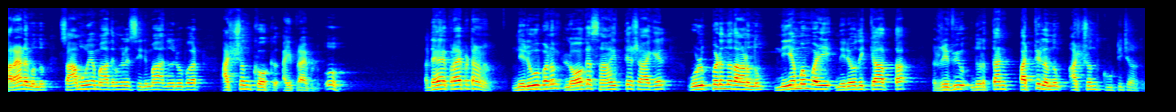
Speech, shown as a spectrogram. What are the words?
പറയണമെന്നും സാമൂഹ്യ മാധ്യമങ്ങളിൽ സിനിമാ നിരൂപകർ അശ്വന്ത് ഖോക്ക് അഭിപ്രായപ്പെട്ടു. ഓ അദ്ദേഹം അഭിപ്രായപ്പെട്ടാണ്. നിരൂപണം ലോക സാഹിത്യ ശാഖയിൽ ഉൾപ്പെടുന്നതാണെന്നും നിയമം വഴി നിരോധിക്കാത്ത റിവ്യൂ നിർത്താൻ പറ്റില്ലെന്നും അശ്വന്ത് കൂട്ടിച്ചേർത്തു.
